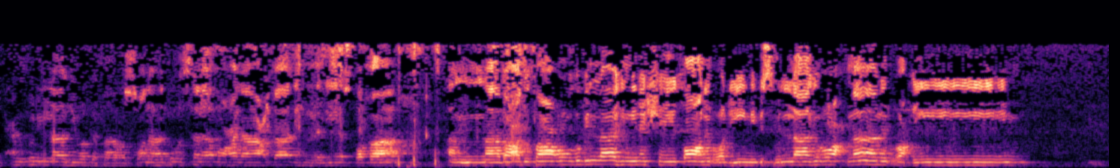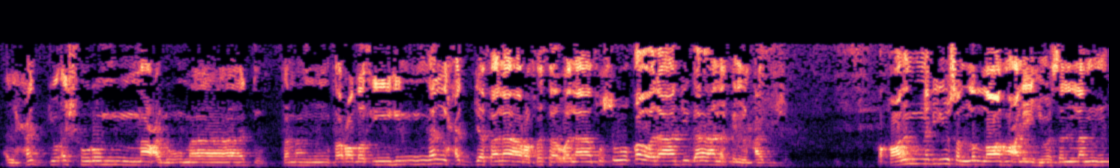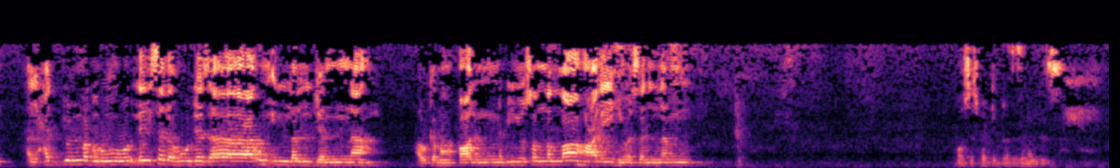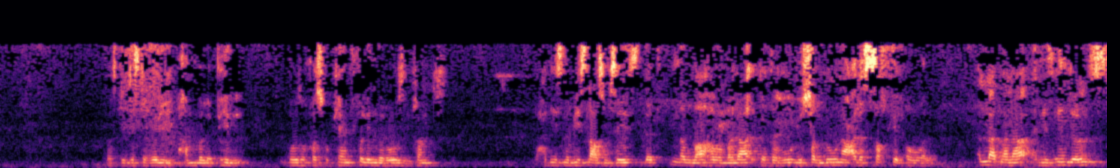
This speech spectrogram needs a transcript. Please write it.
الحمد لله وكفى والصلاة والسلام على عباده الذين اصطفى. أما بعد فأعوذ بالله من الشيطان الرجيم. بسم الله الرحمن الرحيم. الحج أشهر معلومات فمن فرض فيهن الحج فلا رفث ولا فسوق ولا جدال في الحج. وقال النبي صلى الله عليه وسلم الحج المبرور ليس له جزاء إلا الجنة أو كما قال النبي صلى الله عليه وسلم Most respected brothers and elders, firstly just a very humble appeal, those of us who can fill in the rows in front. The hadith Nabi Sallallahu says that إن الله وملائكته يصلون على الصف الأول Allah Ta'ala and His angels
